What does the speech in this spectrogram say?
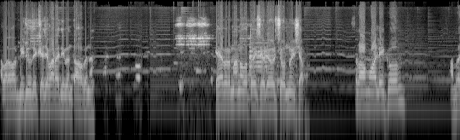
আবার আমার ভিডিও দেখে যে বাড়াই দিবেন, তা হবে না। এবার মানবতা হয়েছে, ওটা হচ্ছে অন্য হিসাব আসসালামু আলাইকুম। আমরা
